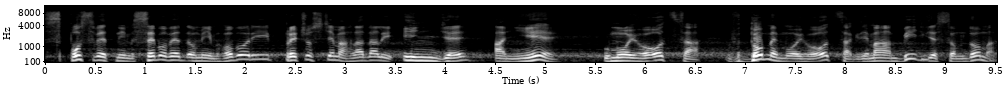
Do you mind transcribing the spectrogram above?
s posvetným sebovedomím hovorí, prečo ste ma hľadali inde a nie u môjho otca, v dome môjho otca, kde mám byť, kde som doma.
